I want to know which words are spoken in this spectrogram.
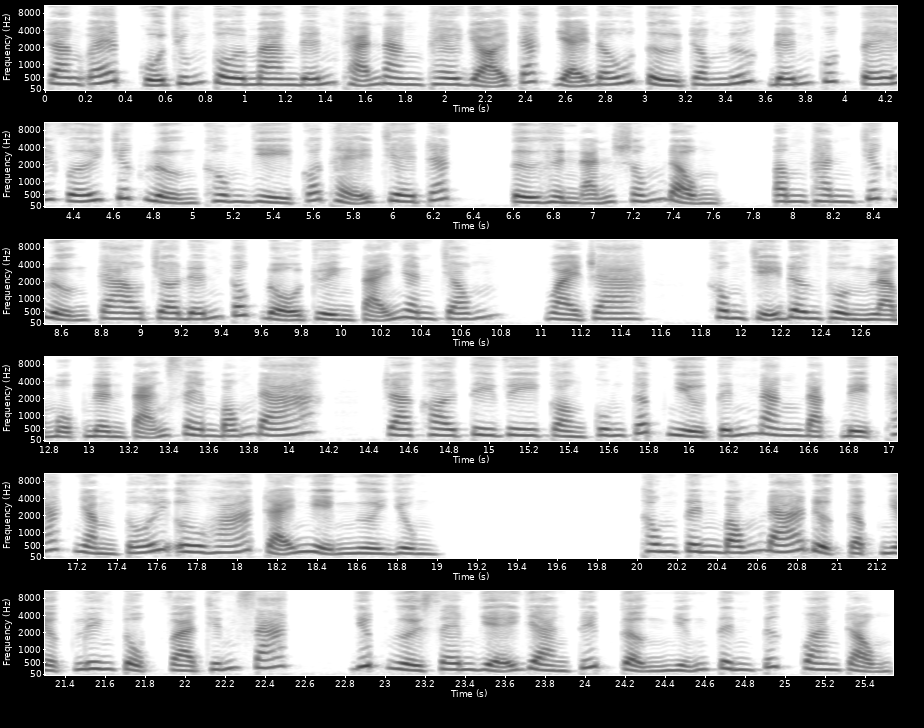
Trang web của chúng tôi mang đến khả năng theo dõi các giải đấu từ trong nước đến quốc tế với chất lượng không gì có thể chê trách, từ hình ảnh sống động, âm thanh chất lượng cao cho đến tốc độ truyền tải nhanh chóng. Ngoài ra, không chỉ đơn thuần là một nền tảng xem bóng đá, ra khoi TV còn cung cấp nhiều tính năng đặc biệt khác nhằm tối ưu hóa trải nghiệm người dùng. Thông tin bóng đá được cập nhật liên tục và chính xác, giúp người xem dễ dàng tiếp cận những tin tức quan trọng.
